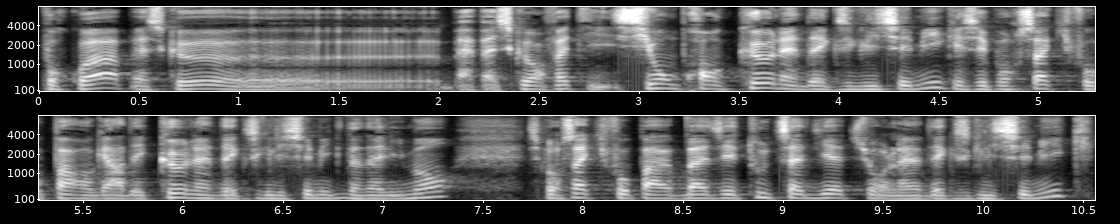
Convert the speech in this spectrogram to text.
Pourquoi? Parce que euh, bah parce que en fait, si on prend que l'index glycémique, et c'est pour ça qu'il faut pas regarder que l'index glycémique d'un aliment, c'est pour ça qu'il faut pas baser toute sa diète sur l'index glycémique.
